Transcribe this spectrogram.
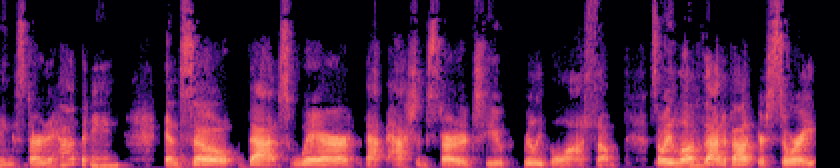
things started happening. And so that's where that passion started to really blossom. So I love that about your story.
